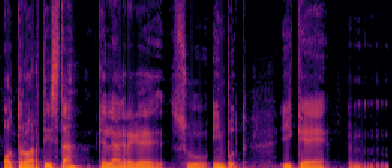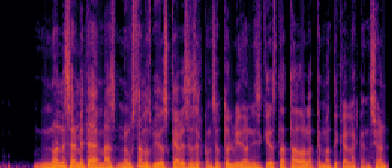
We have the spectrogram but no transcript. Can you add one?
otro artista que le agregue su input y que mm, no necesariamente además, me gustan los videos que a veces el concepto del video ni siquiera está atado a la temática de la canción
